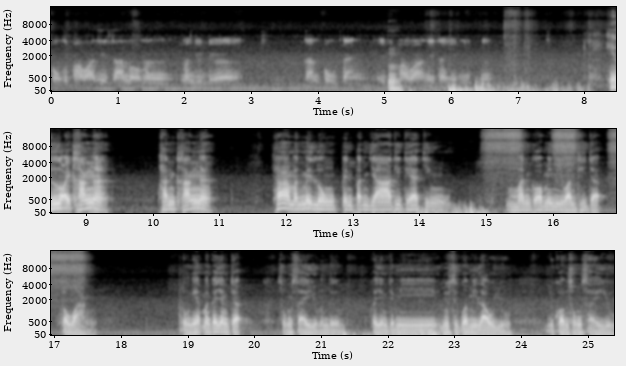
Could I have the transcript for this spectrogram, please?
ตรงสภาวะที่อาจารย์บอกมันมันอยู่เหนือการปรุงแต่งไอ้สภาวะนี้ถ้าเห็นจริงเห็นร้อยครั้งอะ พันครั้งอะ ถ้ามันไม่ลงเป็นปัญญาที่แท้จริง มันก็ไม่มีวันที่จะสว่าง ตรงเนี้ยมันก็ยังจะสงสัยอยู่เหมือนเดิม ก็ยังจะมีรู้สึกว่ามีเราอยู่ มีความสงสัยอยู่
